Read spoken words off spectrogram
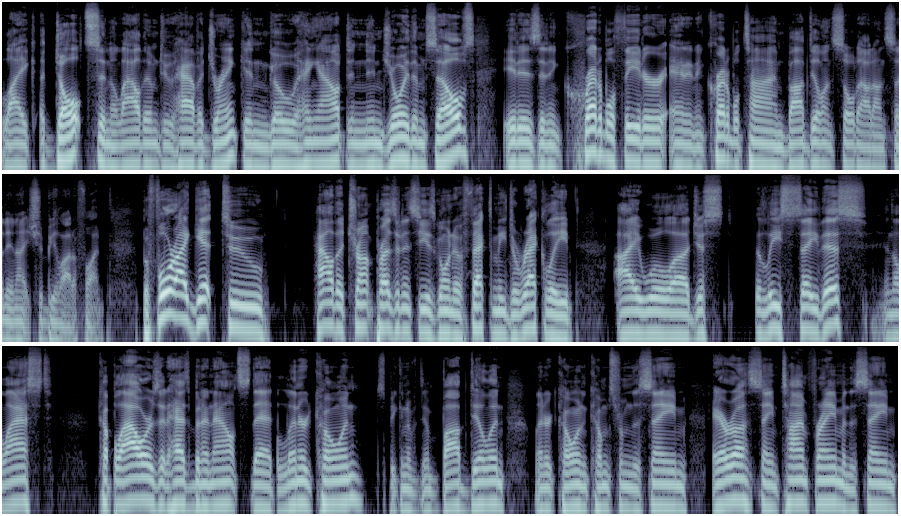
like adults and allow them to have a drink and go hang out and enjoy themselves. It is an incredible theater and an incredible time. Bob Dylan sold out on Sunday night. Should be a lot of fun. Before I get to how the Trump presidency is going to affect me directly, I will uh, just at least say this. In the last couple hours, it has been announced that Leonard Cohen, speaking of Bob Dylan, Leonard Cohen comes from the same era, same time frame, and the same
